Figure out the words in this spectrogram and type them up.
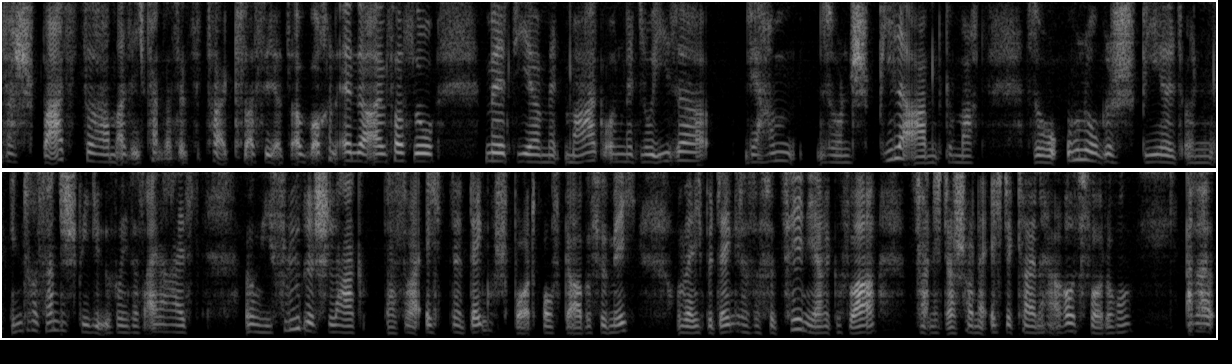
einfach Spaß zu haben. Also ich fand das jetzt total klasse jetzt am Wochenende einfach so mit dir, mit Marc und mit Luisa. Wir haben so einen Spieleabend gemacht, so Uno gespielt und interessante Spiele übrigens. Das eine heißt irgendwie Flügelschlag. Das war echt eine Denksportaufgabe für mich. Und wenn ich bedenke, dass das für Zehnjährige war, fand ich das schon eine echte kleine Herausforderung. Aber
